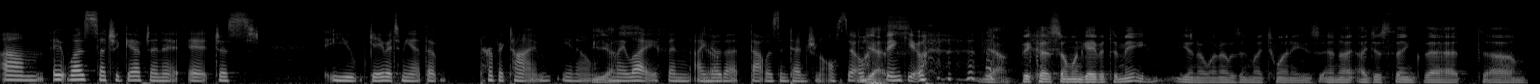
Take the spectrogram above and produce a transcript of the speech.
um it was such a gift and it it just you gave it to me at the perfect time, you know, in my life. And I Yeah. know that that was intentional. So Yes. thank you. yeah, because someone gave it to me, you know, when I was in my 20s. And I, I just think that um,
